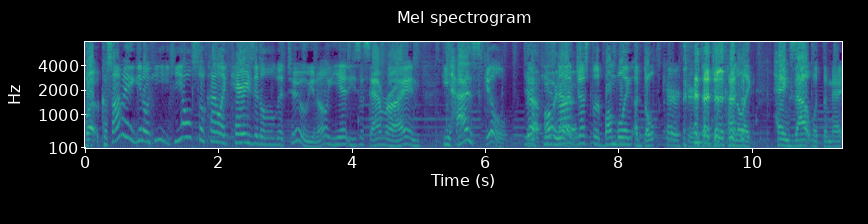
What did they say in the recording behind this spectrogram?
But Kosame, you know, he he also kind of like carries it a little bit too. You know, he he's a samurai and he has skill. Yeah, Like, he's oh, not yeah. just a bumbling adult character that just kind of like hangs out with the ma-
